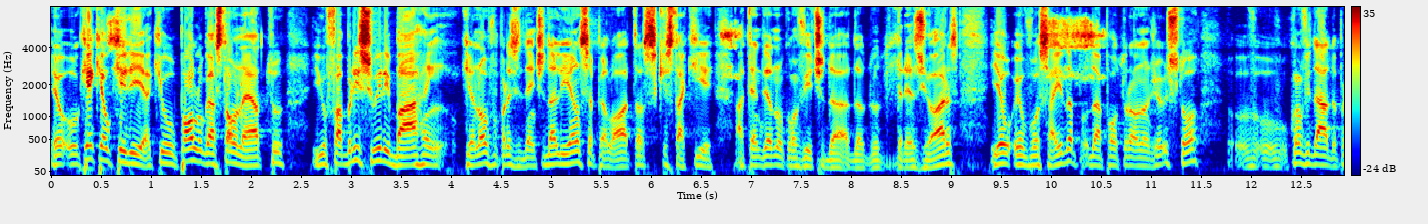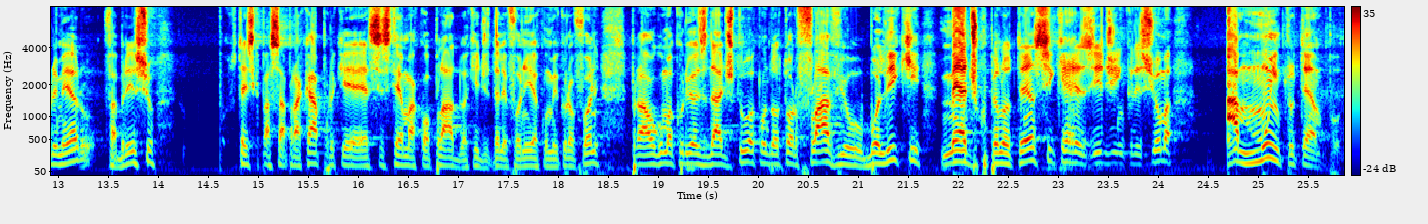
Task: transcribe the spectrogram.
Eu, o que é que eu queria? Que o Paulo Gastão Neto e o Fabrício Iribarren, que é novo presidente da Aliança Pelotas, que está aqui atendendo o convite da, da, do 13 horas, e eu, eu vou sair da, da poltrona onde eu estou, o, o convidado primeiro, Fabrício, tens que passar para cá, porque é sistema acoplado aqui de telefonia com microfone, para alguma curiosidade tua, com o doutor Flávio Bolic, médico pelotense, que reside em Criciúma há muito tempo.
